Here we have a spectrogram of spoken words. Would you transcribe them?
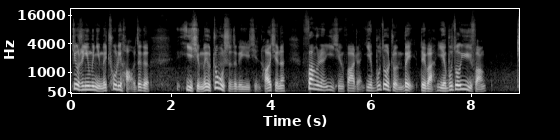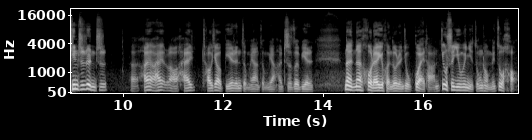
就是因为你没处理好这个疫情，没有重视这个疫情，而且呢，放任疫情发展，也不做准备，对吧？也不做预防，听之任之，呃，还还老还嘲笑别人怎么样怎么样，还指责别人。那那后来有很多人就怪他，就是因为你总统没做好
